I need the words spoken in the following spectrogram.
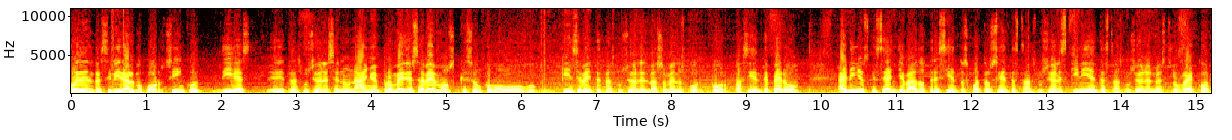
pueden recibir a lo mejor 5, 10 eh, transfusiones en un año. En promedio sabemos que son como 15, 20 transfusiones más o menos por, por paciente, pero hay niños que se han llevado 300, 400 transfusiones, 500 transfusiones, nuestro récord.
